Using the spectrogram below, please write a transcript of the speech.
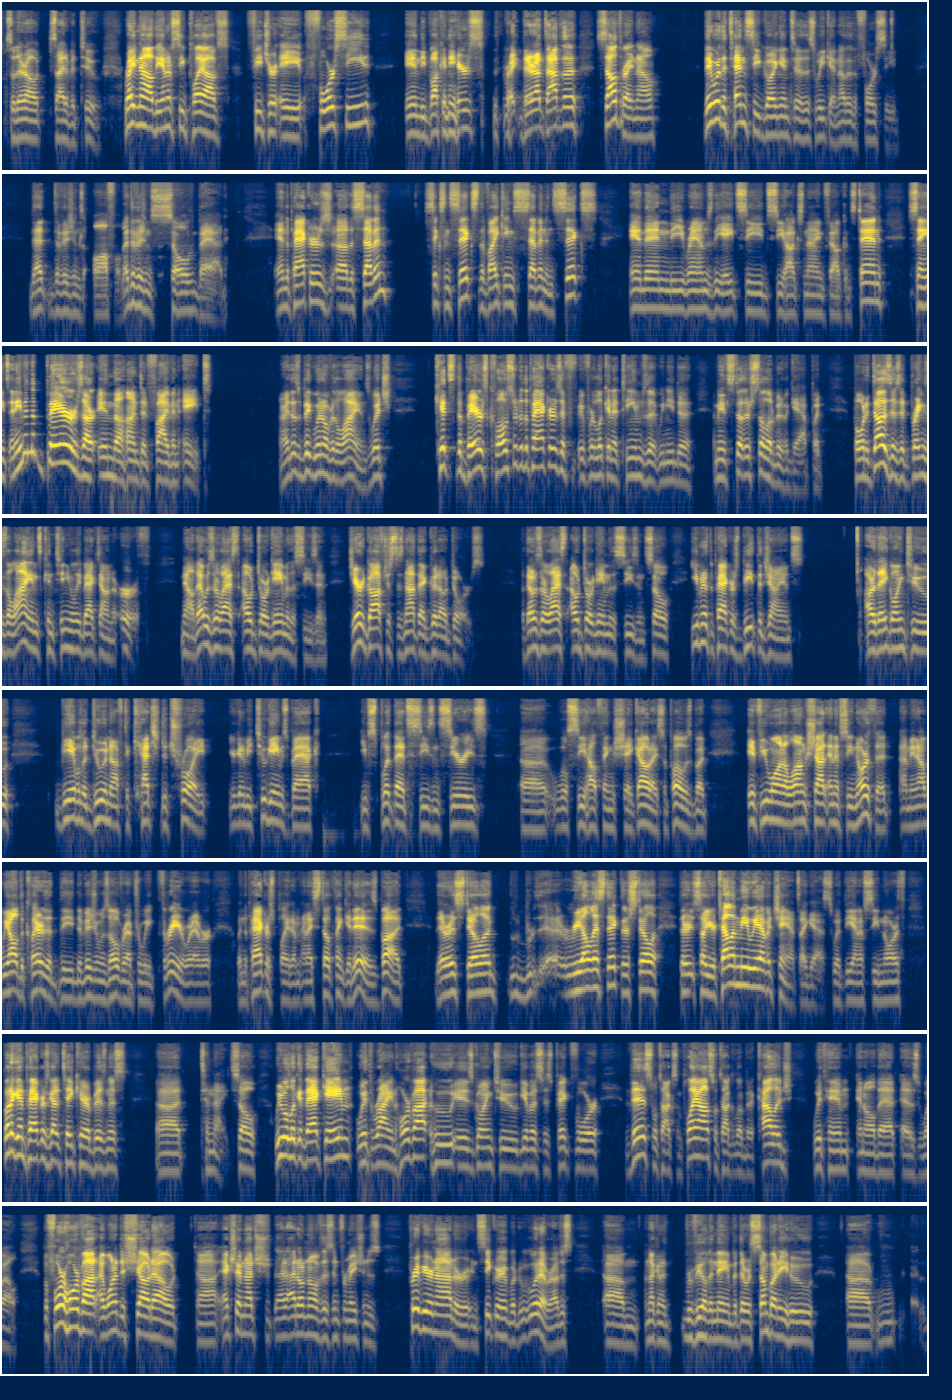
so they're outside of it too. Right now, the NFC playoffs feature a four seed in the Buccaneers. Right, they're on top of the South right now. They were the 10 seed going into this weekend. Now they're the four seed. That division's awful. That division's so bad. And the Packers, uh, the seven, six and six. The Vikings, seven and six. And then the Rams, the eight seed, Seahawks, nine, Falcons, 10, Saints, and even the Bears are in the hunt at five and eight. All right, that's a big win over the Lions, which gets the Bears closer to the Packers if if we're looking at teams that we need to. I mean, it's still there's still a little bit of a gap, but but what it does is it brings the Lions continually back down to earth. Now, that was their last outdoor game of the season. Jared Goff just is not that good outdoors, but that was their last outdoor game of the season. So even if the Packers beat the Giants, are they going to be able to do enough to catch Detroit? You're going to be two games back. You've split that season series. Uh, we'll see how things shake out, I suppose. But if you want a long shot NFC North, it, I mean, we all declared that the division was over after week three or whatever when the Packers played them, and I still think it is, but there is still a realistic, there's still there. So you're telling me we have a chance, I guess, with the NFC North. But again, Packers got to take care of business uh, tonight. So we will look at that game with Ryan Horvat, who is going to give us his pick for this. We'll talk some playoffs. We'll talk a little bit of college with him and all that as well. Before Horvat, I wanted to shout out. Uh, actually, I'm not. Sh- I don't know if this information is privy or not, or in secret, but whatever. I'll just. Um, I'm not going to reveal the name, but there was somebody who uh,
